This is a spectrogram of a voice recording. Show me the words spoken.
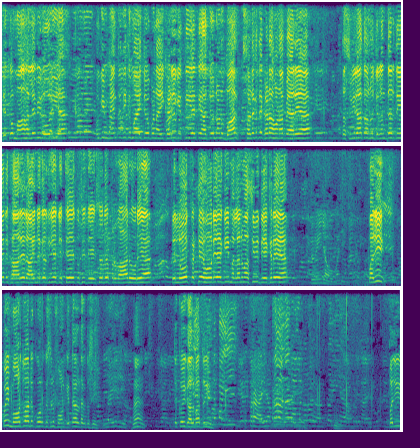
ਦੇਖੋ ਮਾਂ ਹਲੇ ਵੀ ਰੋ ਰਹੀ ਹੈ ਕਿਉਂਕਿ ਮਿਹਨਤ ਦੀ ਕਮਾਈ ਜੋ ਬਣਾਈ ਖੜੀ ਕੀਤੀ ਹੈ ਤੇ ਅੱਜ ਉਹਨਾਂ ਨੂੰ ਬਾਹਰ ਸੜਕ ਤੇ ਖੜਾ ਹੋਣਾ ਪੈ ਰਿਹਾ। ਹੈ ਤਸਵੀਰਾਂ ਤੁਹਾਨੂੰ ਜਲੰਧਰ ਦੀਆਂ ਦਿਖਾ ਰਹੇ ਰਾਜਨਗਰ ਦੀਆਂ ਜਿੱਥੇ ਤੁਸੀਂ ਦੇਖ ਸਕਦੇ ਹੋ ਪਰਿਵਾਰ ਹੋ ਰਿਹਾ ਤੇ ਲੋਕ ਇਕੱਠੇ ਹੋ ਰਹੇ ਕਿ ਮੱਲਾ ਨਿਵਾਸੀ ਵੀ ਦੇਖ ਰਹੇ ਆ ਤੁਸੀਂ ਜਾਓ ਭਾਜੀ। ਭਾਜੀ ਕੋਈ ਨੂੰ ਕੋਲ ਕਿਸੇ ਨੂੰ ਫੋਨ ਕੀਤਾ ਹਾਲ ਤੱਕ ਤੁਸੀਂ? ਨਹੀਂ ਜੀ। ਹਾਂ? ਤੇ ਕੋਈ ਗੱਲਬਾਤ ਨਹੀਂ ਭਰਾ ਹੀ ਆ। ਭਾਜੀ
